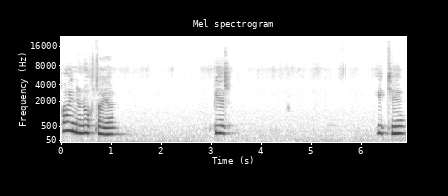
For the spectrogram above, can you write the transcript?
aynı noktaya bir 2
